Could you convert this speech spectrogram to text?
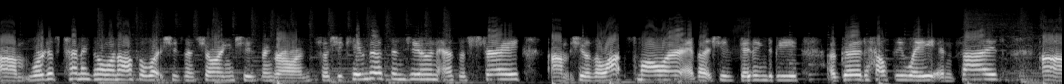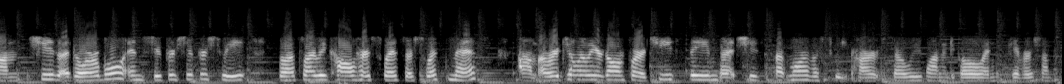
Um, we're just kind of going off of what she's been showing and she's been growing. So she came to us in June as a stray. Um, she was a lot smaller, but she's getting to be a good, healthy weight and size. Um, she's adorable and super, super sweet. So that's why we call her Swiss or Swiss Miss. Um, originally, we were going for a cheese theme, but she's more of a sweetheart, so we wanted to go and give her something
